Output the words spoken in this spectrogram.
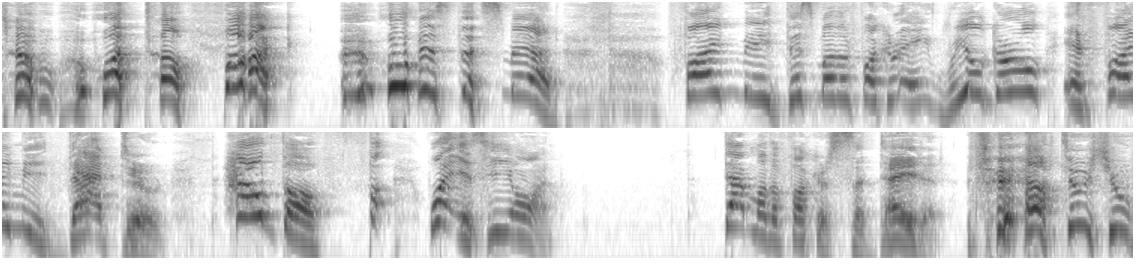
what the fuck? Who is this man? Find me this motherfucker ain't real girl and find me that dude. How the fuck? What is he on? That motherfucker's sedated. How do you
